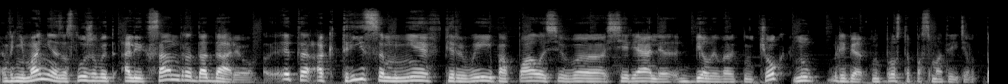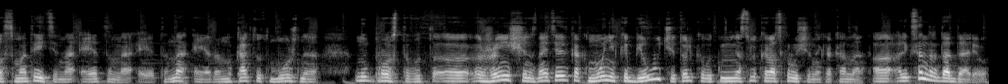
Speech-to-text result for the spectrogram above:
внимание заслуживает Александра Дадарио. Эта актриса мне впервые попалась в сериале «Белый воротничок». Ну, ребят, ну просто посмотрите. Вот посмотрите на это, на это, на это. Ну как тут можно... Ну просто вот э, женщин, знаете, это как Моника Белучи, только вот не настолько раскрученная, как она. А Александра Дадарио.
